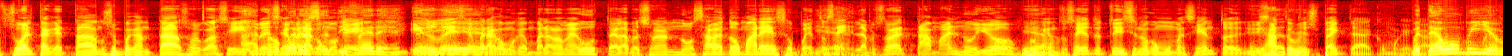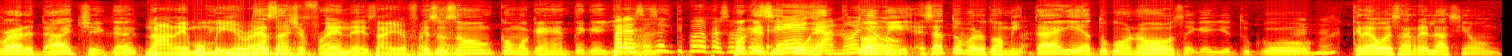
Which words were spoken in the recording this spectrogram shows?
suelta, que está dando siempre cantazo o algo así, Ah, tú le no, dices, mira, como es que, diferente, y tú le dices, yeah. mira, como que en verdad no me gusta, y la persona no sabe tomar eso, pues entonces Yeah. la persona está mal, no yo. Porque Yeah. entonces yo te estoy diciendo cómo me siento. You have Exacto. to respect that. Como que, But that won't be no your ride or die chick. That, Nah, they won't be your that's right not your Then friend. it's not your friend. esos no. son como que gente que ya Pero ese es el tipo de persona que es ella, no yo. exacto, pero tu amistad que ya tú conoces, que yo tú Ujú. creado esa relación,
